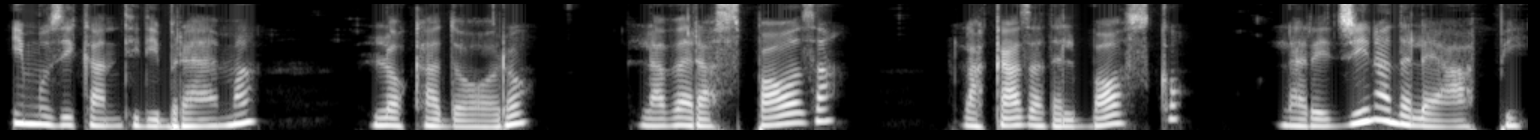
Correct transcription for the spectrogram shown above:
i musicanti di Brema, l'Oca d'Oro, la vera sposa, la casa del bosco, la regina delle api,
